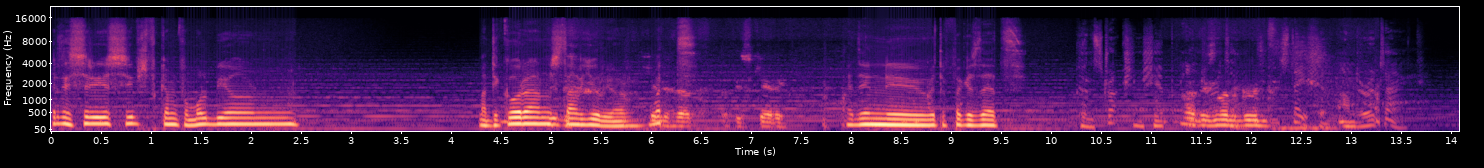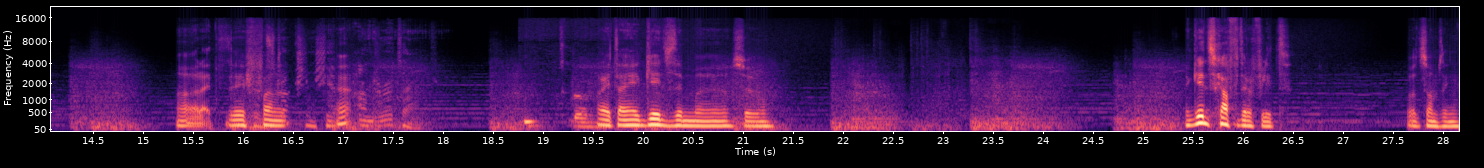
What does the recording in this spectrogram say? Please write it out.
33 ships coming from Molbion. Manticoran. Star Urior. What What? is that? That is scary. I didn't know. What the fuck is that? Construction ship That under is not attack. good. Station under attack. Alright, they found. Construction ship Ah. under attack. Alright, I engage them, uh, so. Engage half their fleet. Or something.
